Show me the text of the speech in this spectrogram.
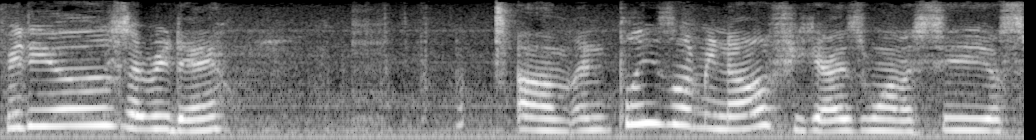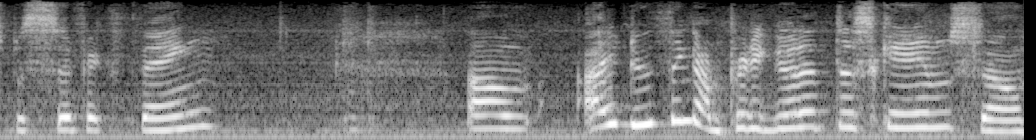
videos every day. Um, and please let me know if you guys want to see a specific thing. Um, I do think I'm pretty good at this game, so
